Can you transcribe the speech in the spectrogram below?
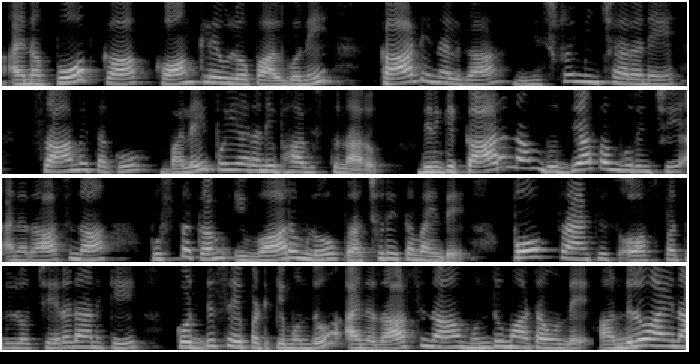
ఆయన పోప్గా కాంక్లేవ్లో పాల్గొని కార్డినల్గా నిష్క్రమించారనే సామెతకు బలైపోయారని భావిస్తున్నారు. దీనికి కారణం వృద్ధాపం గురించి ఆయన రాసిన పుస్తకం ఈ వారంలో ప్రచురితమైంది. పోప్ ఫ్రాన్సిస్ ఆసుపత్రిలో చేరడానికి కొద్దిసేపటికి ముందు ఆయన రాసిన ముందు మాట ఉంది. అందులో ఆయన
